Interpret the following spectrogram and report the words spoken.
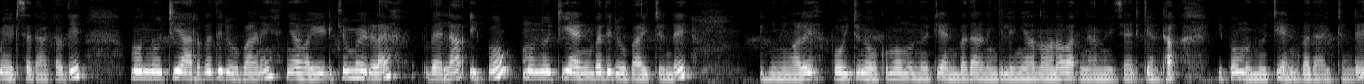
മേടിച്ചതാട്ടോ അത് മുന്നൂറ്റി അറുപത് രൂപയാണ്. ഞാൻ മേടിക്കുമ്പോഴുള്ള വില ഇപ്പോൾ മുന്നൂറ്റി എൺപത് രൂപ ആയിട്ടുണ്ട് ഇനി നിങ്ങൾ പോയിട്ട് നോക്കുമ്പോൾ മുന്നൂറ്റി എൺപതാണെങ്കിൽ ഞാൻ നോണ പറഞ്ഞാന്ന് വിചാരിക്കേണ്ട. ഇപ്പോൾ മുന്നൂറ്റി എൺപതായിട്ടുണ്ട്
